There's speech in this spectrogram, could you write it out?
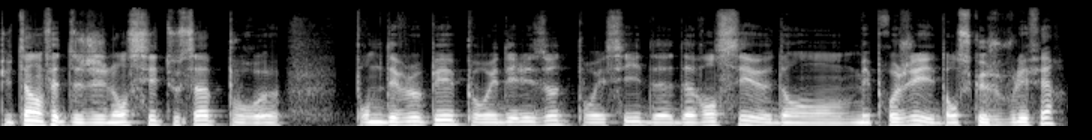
putain, en fait, j'ai lancé tout ça pour, euh, pour me développer, pour aider les autres, pour essayer d'a- d'avancer euh, dans mes projets et dans ce que je voulais faire.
